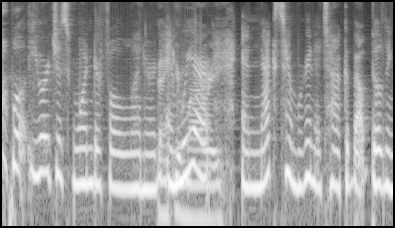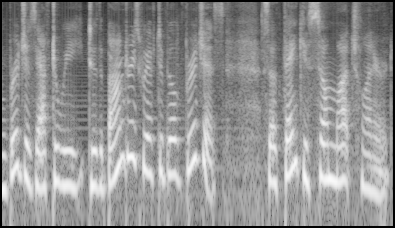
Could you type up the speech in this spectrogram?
Well, you are just wonderful, Leonard. Thank and you, we Mari. are and next time we're going to talk about building bridges. After we do the boundaries, we have to build bridges. So thank you so much, Leonard.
